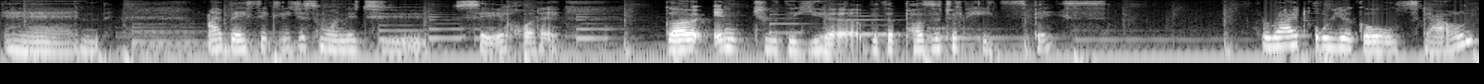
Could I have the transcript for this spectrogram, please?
And i basically just wanted to say go into the year with a positive headspace. Write all your goals down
